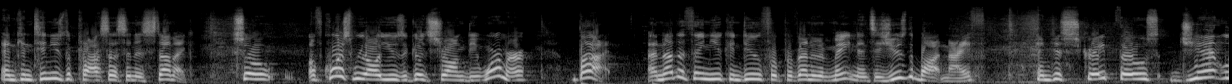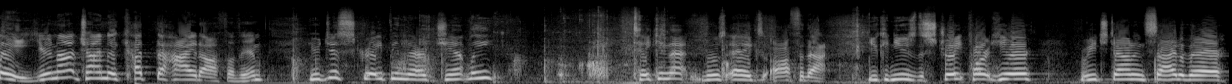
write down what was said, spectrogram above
and continues the process in his stomach. So, of course, we all use a good strong dewormer, but another thing you can do for preventative maintenance is use the bot knife and just scrape those gently. You're not trying to cut the hide off of him. You're just scraping there gently, taking that those eggs off of that. You can use the straight part here, reach down inside of there,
